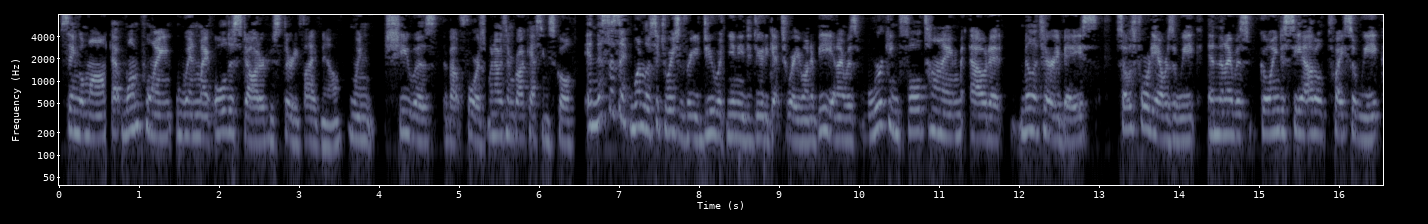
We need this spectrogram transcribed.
single mom. At one point, when my oldest daughter, who's 35 now, when she was about four, when I was in broadcasting school, and this isn't one of those situations where you do what you need to do to get to where you want to be. And I was working full time out at military base so it was 40 hours a week. And then I was going to Seattle twice a week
